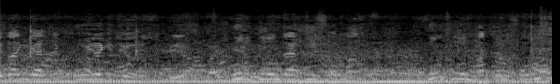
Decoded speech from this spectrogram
Aydan geldik, kuyuya gidiyoruz. Biz kul kulun derdini sormaz. Kul kulun hakkını sormaz.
